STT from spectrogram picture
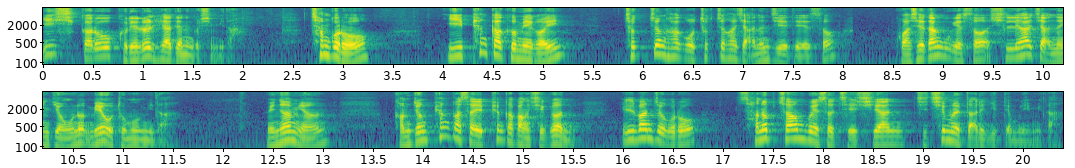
이 시가로 거래를 해야 되는 것입니다. 참고로 이 평가 금액의 적정하고 적정하지 않은지에 대해서 과세 당국에서 신뢰하지 않는 경우는 매우 드뭅니다. 왜냐하면 감정평가사의 평가 방식은 일반적으로 산업자원부에서 제시한 지침을 따르기 때문입니다.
